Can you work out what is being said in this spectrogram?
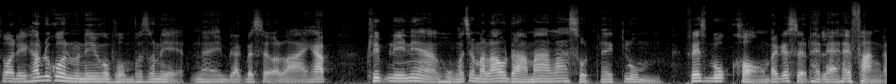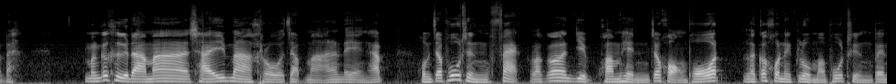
สวัสดีครับทุกคนวันนี้อยู่กับผม p e r s o n a t e ใน Black Desert Online ครับ คลิปนี้เนี่ยผมก็จะมาเล่าดราม่าล่าสุดในกลุ่ม Facebook ของ Black Desert Thailand ให้ฟังกันนะ มันก็คือดราม่าใช้มาโครจับหมานั่นเองครับ ผมจะพูดถึงแฟกต์แล้วก็หยิบความเห็นเจ้าของโพสต์ แล้วก็คนในกลุ่มมาพูดถึงเป็น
